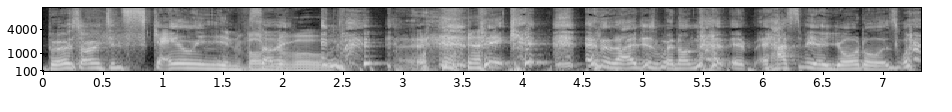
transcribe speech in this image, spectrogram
burst oriented scaling Invulnerable. something- pick. And then I just went on that. It, it has to be a yordle as well.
